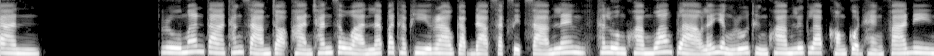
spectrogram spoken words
กัน รูม่านตาทั้งสามเจาะผ่านชั้นสวรรค์และปฐพีราวกับดาบศักดิ์สิทธิ์สามเล่ม ทะลวงความว่างเปล่าและยังรู้ถึงความลึกลับของกฎแห่งฟ้าดิน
